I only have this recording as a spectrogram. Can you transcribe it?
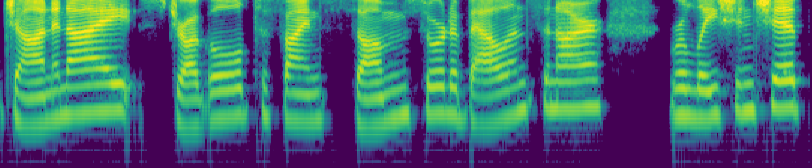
John and I struggled to find some sort of balance in our relationship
